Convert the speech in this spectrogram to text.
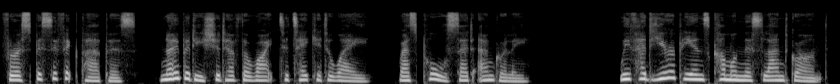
for a specific purpose, nobody should have the right to take it away, Ras Paul said angrily. We've had Europeans come on this land grant,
